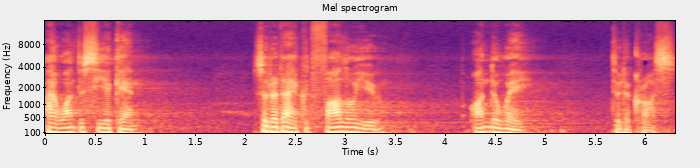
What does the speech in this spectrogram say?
I want to see again so that I could follow you on the way to the cross.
